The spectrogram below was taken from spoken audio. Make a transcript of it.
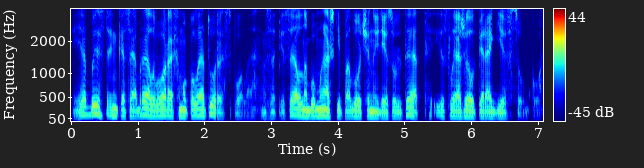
Я быстренько собрал ворох макулатуры с пола, записал на бумажке полученный результат и сложил пироги в сумку.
